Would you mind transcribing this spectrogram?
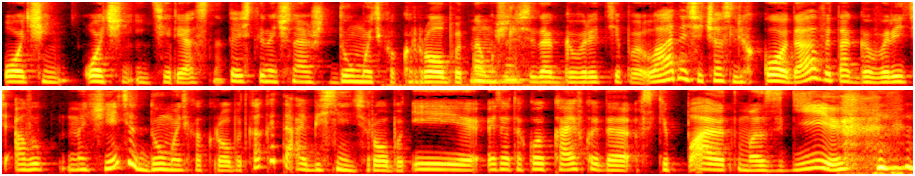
очень-очень интересно. То есть ты начинаешь думать как робот. Нам учитель всегда говорит, типа, ладно, сейчас легко, да, вы так говорите, а вы начните думать как робот. Как это объяснить роботу? Робот. И это такой кайф, когда вскипают мозги,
